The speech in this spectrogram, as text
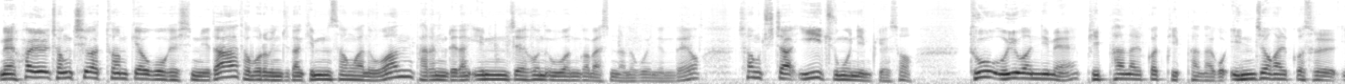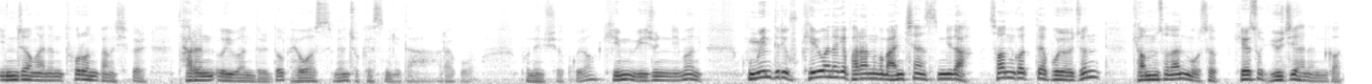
네, 화요일 정치와투 함께하고 계십니다. 더불어민주당 김성환 의원, 바른미래당 임재훈 의원과 말씀 나누고 있는데요. 청취자 이중우님께서 두 의원님의 비판할 것 비판하고 인정할 것을 인정하는 토론 방식을 다른 의원들도 배웠으면 좋겠습니다. 라고 보내주셨고요. 김위준님은 국민들이 국회의원에게 바라는 거 많지 않습니다. 선거 때 보여준 겸손한 모습 계속 유지하는 것,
